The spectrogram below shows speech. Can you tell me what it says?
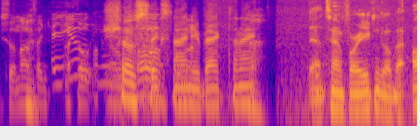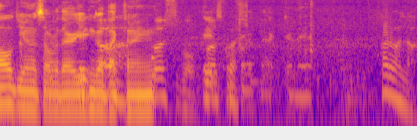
saw nothing. I you thought. Show Oh, six nine. You're back tonight. Yeah, 10 4. You can go back. All the units over there. You can go back tonight. First of all, Eight first four question. back tonight. How do I look?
